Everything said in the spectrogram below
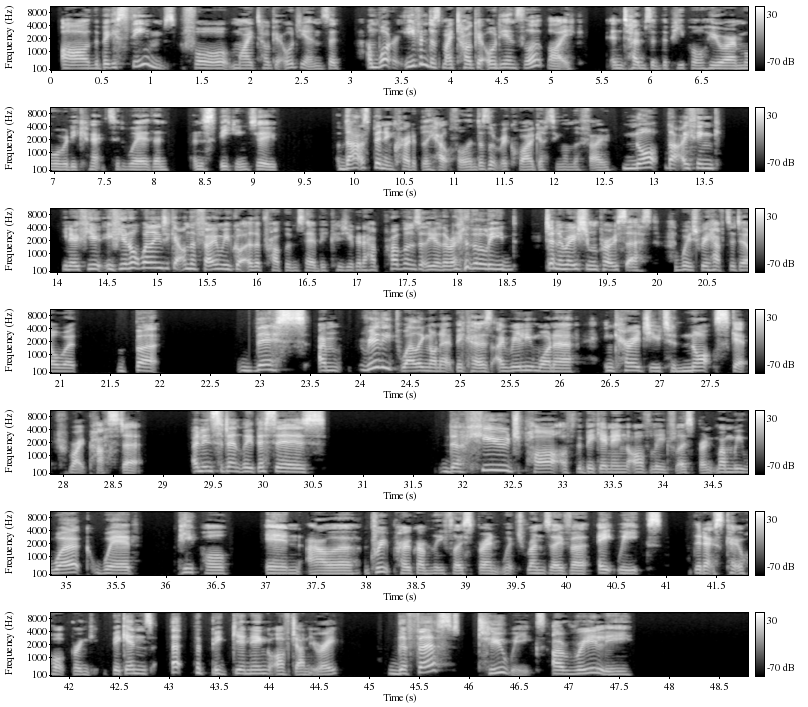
are the biggest themes for my target audience and, and what even does my target audience look like in terms of the people who I'm already connected with and, and speaking to. That's been incredibly helpful and doesn't require getting on the phone. Not that I think, you know, if you, if you're not willing to get on the phone, we've got other problems here because you're going to have problems at the other end of the lead generation process, which we have to deal with. But this, I'm really dwelling on it because I really want to encourage you to not skip right past it and incidentally, this is the huge part of the beginning of Lead Flow Sprint when we work with people in our group program, Lead Flow Sprint, which runs over eight weeks. The next cohort bring, begins at the beginning of January. The first two weeks are really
